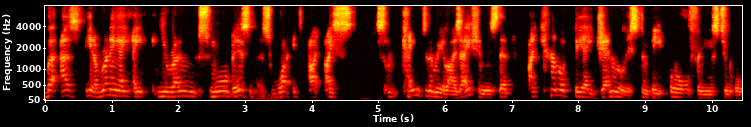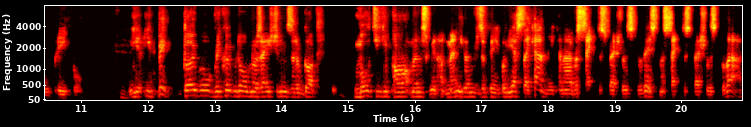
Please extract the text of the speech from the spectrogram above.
but as you know, running a, a your own small business, what it, I, I sort of came to the realization is that I cannot be a generalist and be all things to all people. Big global recruitment organizations that have got multi departments with many hundreds of people, yes, they can. They can have a sector specialist for this and a sector specialist for that.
